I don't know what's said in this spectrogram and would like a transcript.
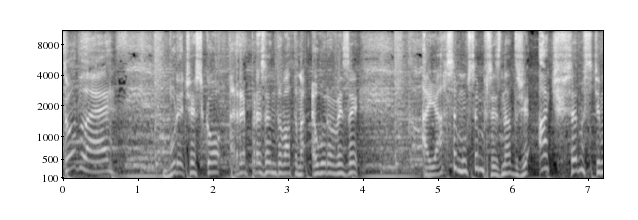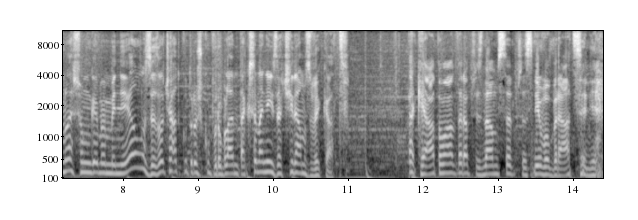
Tohle bude Česko reprezentovat na Eurovizi. A já se musím přiznat, že ač jsem s tímhle songem měl ze začátku trošku problém, tak se na něj začínám zvykat. Tak já to mám teda, přiznám se, přesně v obráceně.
